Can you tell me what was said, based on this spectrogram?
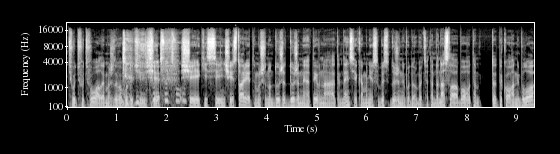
тьфу-тьфу-тьфу, але можливо будуть ще, ще якісь інші історії, тому що ну дуже дуже негативна тенденція, яка мені особисто дуже не подобається. Там до нас, слава Богу, там такого не було,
